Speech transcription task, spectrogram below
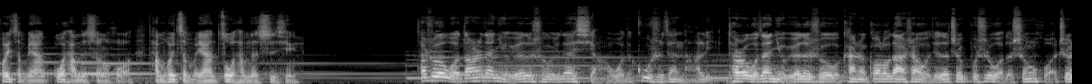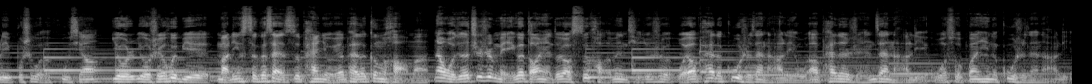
会怎么样过他们的生活，他们会怎么样做他们的事情。他说：“我当时在纽约的时候，我就在想我的故事在哪里。”他说：“我在纽约的时候，我看着高楼大厦，我觉得这不是我的生活，这里不是我的故乡。有有谁会比马丁斯科塞斯拍纽约拍得更好吗？那我觉得这是每一个导演都要思考的问题，就是我要拍的故事在哪里，我要拍的人在哪里，我所关心的故事在哪里。”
